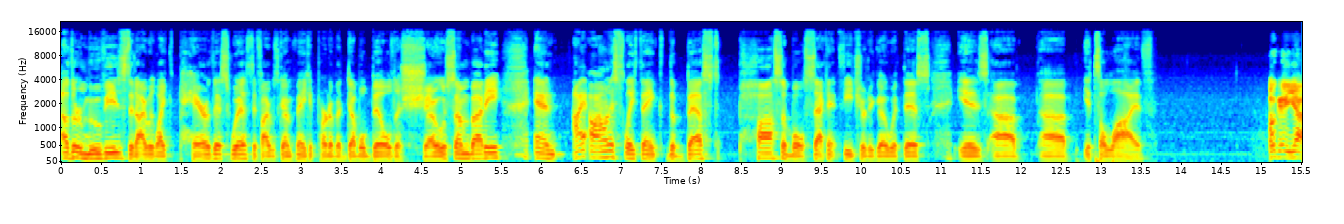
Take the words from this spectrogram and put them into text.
other movies that I would like pair this with if I was going to make it part of a double bill to show somebody, and I honestly think the best possible second feature to go with this is uh, uh, "It's Alive." Okay, yeah,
